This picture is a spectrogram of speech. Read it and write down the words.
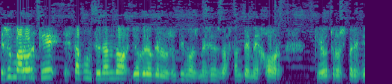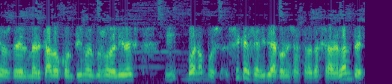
es un valor que está funcionando yo creo que en los últimos meses bastante mejor que otros precios del mercado continuo, incluso del IBEX, y bueno, pues sí que seguiría con esa estrategia adelante.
